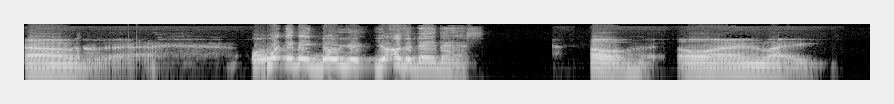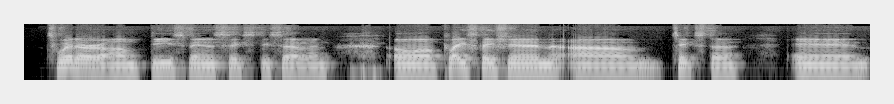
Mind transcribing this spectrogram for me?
Um, or what they may know your your other name as. Oh, on like Twitter, um, dspin67, on PlayStation, um, Tixter, and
